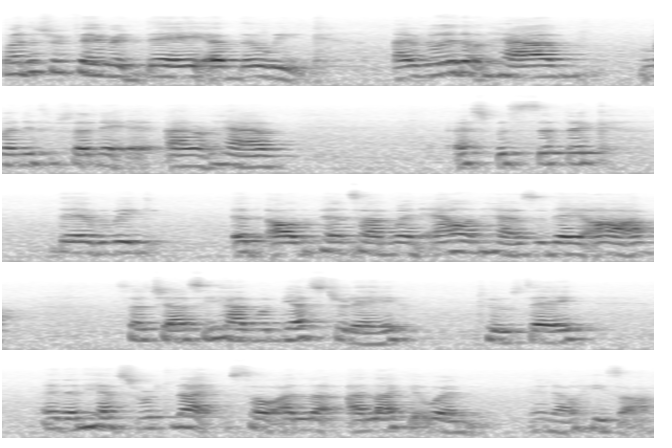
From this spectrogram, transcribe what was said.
what is your favorite day of the week? I really don't have Monday through Sunday, I don't have a specific day of the week. It all depends on when Alan has the day off, such as he had one yesterday, Tuesday, and then he has to work tonight. So I, I like it when, you know, he's off.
